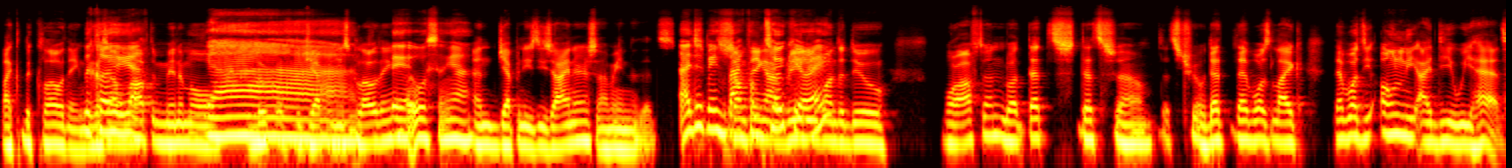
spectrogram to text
like the clothing The because clothing, I yeah. love the minimal look of the Japanese clothing they're awesome. Yeah. and Japanese designers. I mean that's I just been back from something I Tokyo, really right? want to do more often. But that's that's um, that's true. That that was like that was the only idea we had.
